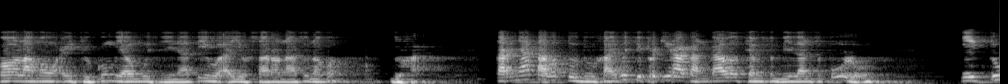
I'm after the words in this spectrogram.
Qala mau idukum yaumuz zinati wa ayyuh saranasu napa? Duha. Ternyata waktu duha itu diperkirakan kalau jam 9 10 itu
